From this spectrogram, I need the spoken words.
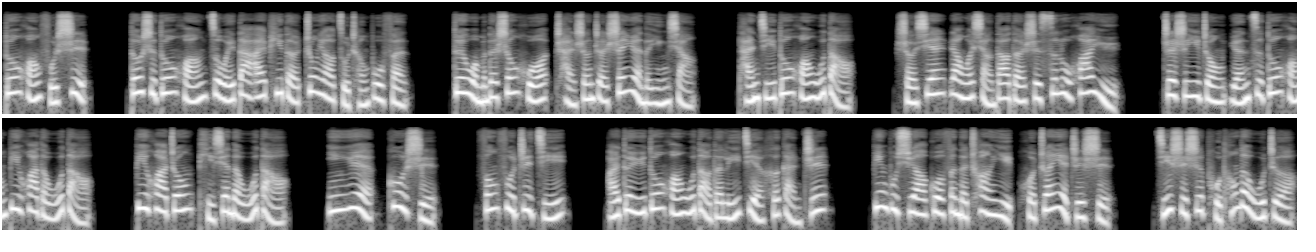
敦煌服饰都是敦煌作为大 IP 的重要组成部分，对我们的生活产生着深远的影响。谈及敦煌舞蹈，首先让我想到的是丝路花语，这是一种源自敦煌壁画的舞蹈。壁画中体现的舞蹈音乐故事丰富至极。而对于敦煌舞蹈的理解和感知，并不需要过分的创意或专业知识，即使是普通的舞者，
